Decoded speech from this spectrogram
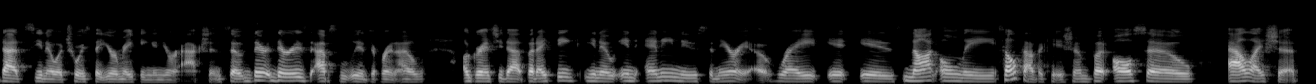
that's you know a choice that you're making in your action. So there there is absolutely a different. I'll I'll grant you that. But I think, you know, in any new scenario, right, it is not only self avocation, but also allyship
